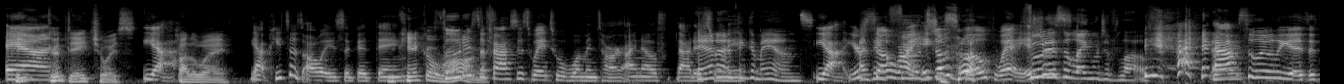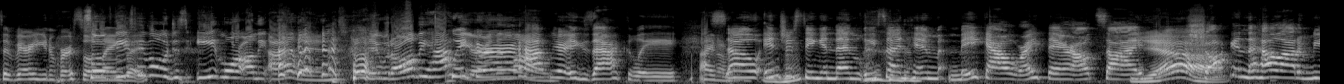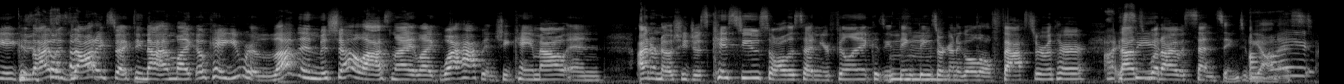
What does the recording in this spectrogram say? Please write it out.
And Good date choice. yeah. By the way. Yeah, pizza's always a good thing. You can't go Food wrong. is the fastest way to a woman's heart. I know that is And for I me. think a man's. yeah, you're I so right. It goes both ways. It's Food is the language of love. Yeah, it absolutely is. It's a very universal So if language. these people would just eat more on the island, they would all be happier quicker, and in love. happier, exactly. I don't so know. Mm-hmm. interesting. And then Lisa and him make out right there outside. Yeah. Shocking the hell out of me because I was not expecting that. I'm like, okay, you were loving Michelle last night. Like, what happened? She came out and I don't know. She just kissed you, so all of a sudden you're feeling it because you think things are gonna go a little faster with her. Mm-hmm. I That's see- what I was sensing, to be honest. I,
